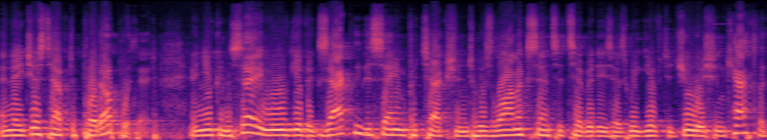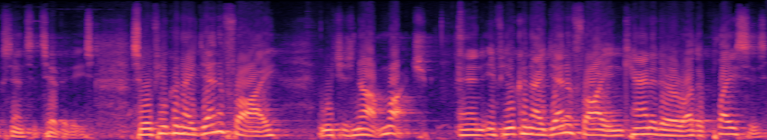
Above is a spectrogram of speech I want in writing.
and they just have to put up with it. And you can say we will give exactly the same protection to Islamic sensitivities as we give to Jewish and Catholic sensitivities. So if you can identify, which is not much, and if you can identify in Canada or other places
